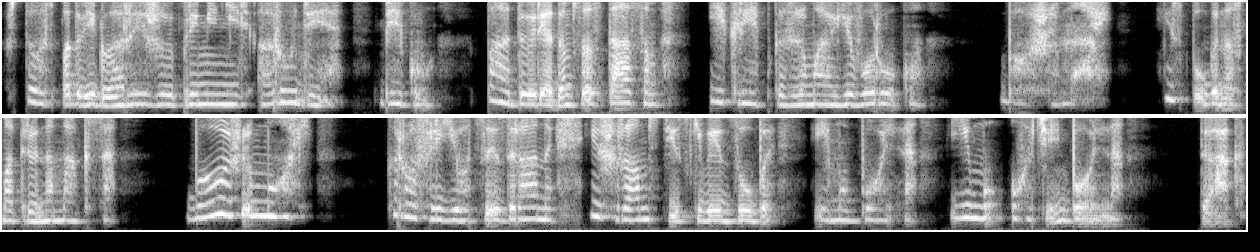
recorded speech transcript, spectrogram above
Что сподвигло рыжую применить орудие? Бегу, падаю рядом со Стасом и крепко сжимаю его руку. Боже мой, испуганно смотрю на Макса. Боже мой, кровь льется из раны, и шрам стискивает зубы. Ему больно, ему очень больно. Так,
